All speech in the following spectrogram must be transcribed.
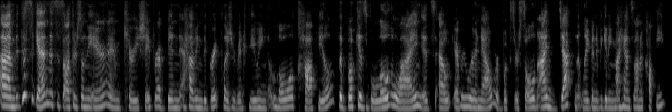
um, this again, this is Authors on the Air. I am Carrie Schaefer. I've been having the great pleasure of interviewing Lowell Cauffiel. The book is Below the Line. It's out everywhere now where books are sold. I'm definitely going to be getting my hands on a copy.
